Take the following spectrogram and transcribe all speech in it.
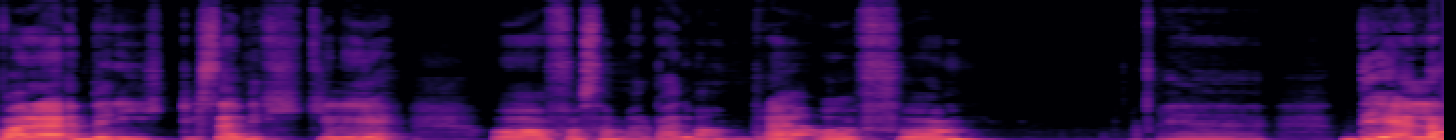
bare en berikelse, virkelig, å få samarbeide med andre og få eh, dele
